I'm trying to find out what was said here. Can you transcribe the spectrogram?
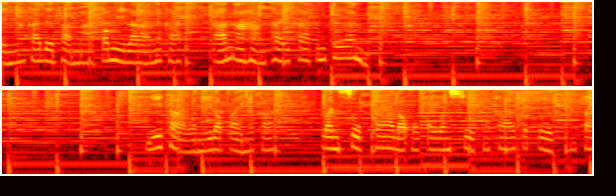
ห็นนะคะ เดินผ่านมาก็มีร้านนะคะ ร้านอาหารไทยค่ะเพื่อนๆนี่ค่ะวันนี้เราไปนะคะ วันศุกร์ค่ะเราออกไปวันศุกร์นะคะ จะเปิดนะคะ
